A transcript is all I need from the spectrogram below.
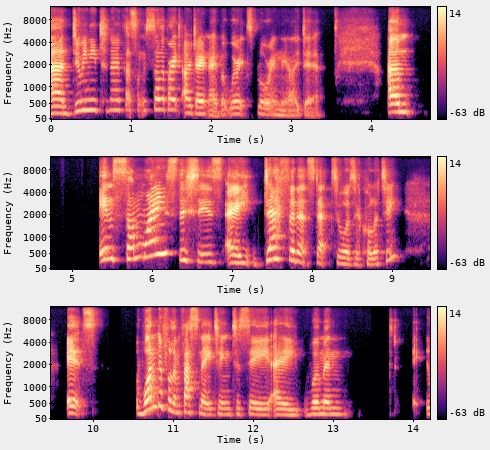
And do we need to know if that's something to celebrate? I don't know, but we're exploring the idea. Um, in some ways, this is a definite step towards equality it's wonderful and fascinating to see a woman eh,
